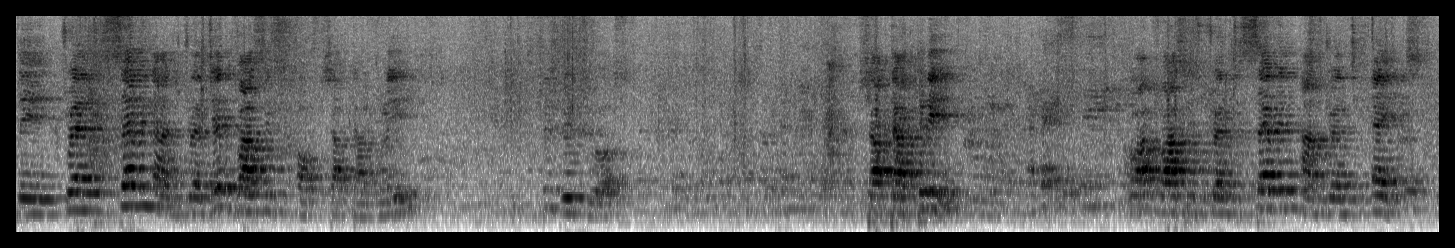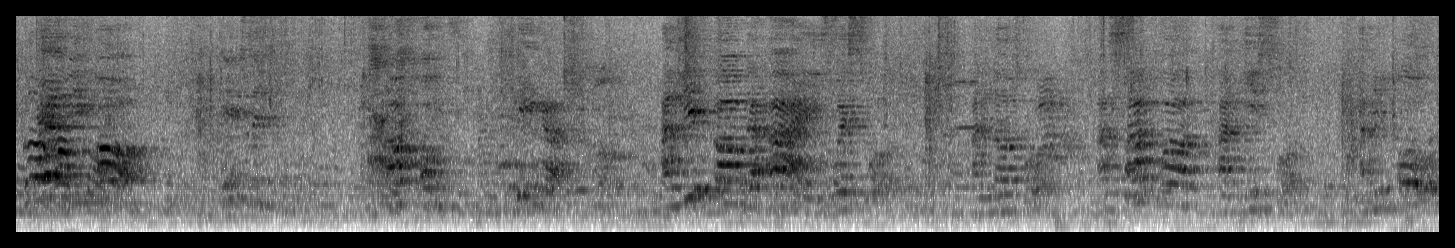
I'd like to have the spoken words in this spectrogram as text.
the 27 and 28 verses of chapter 3, please read to us. Chapter 3, verses 27 and 28. Go before and lift up the eyes westward and northward, and southward and eastward. And behold,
